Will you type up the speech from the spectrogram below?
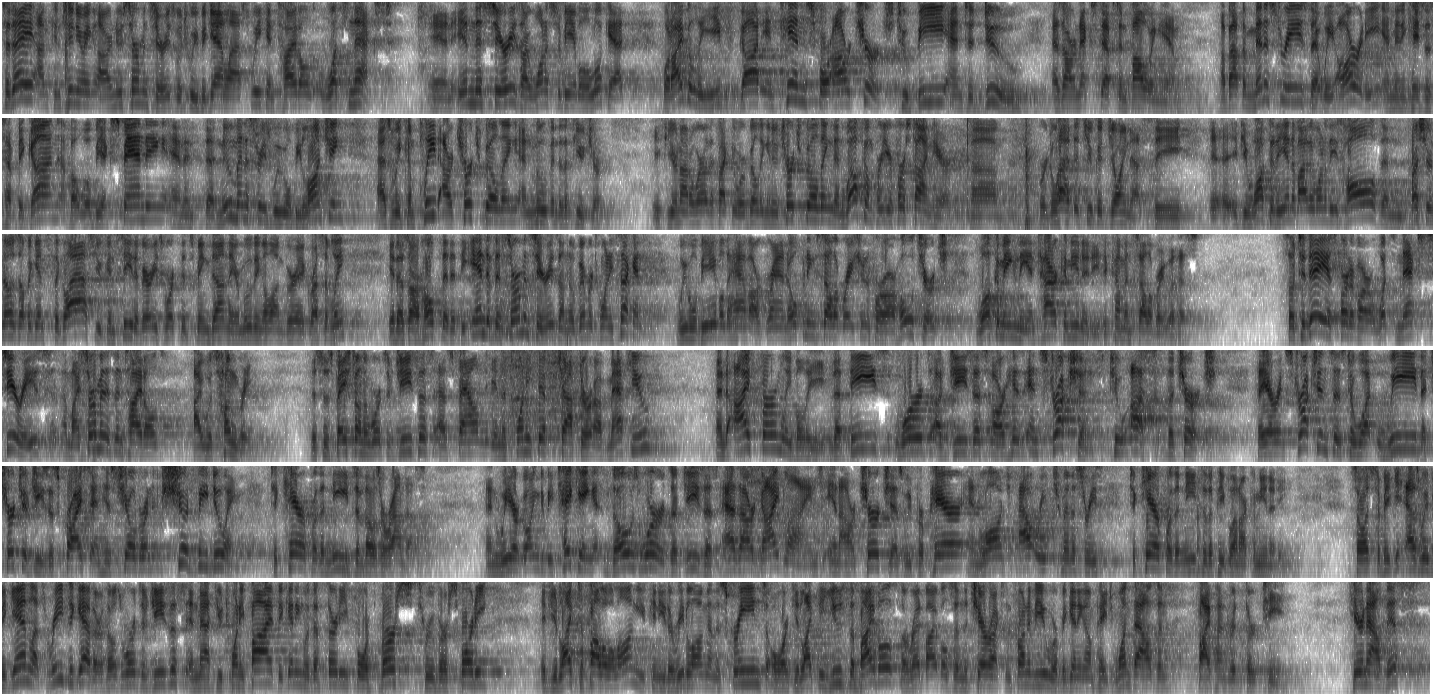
Today I'm continuing our new sermon series, which we began last week, entitled What's Next? And in this series, I want us to be able to look at what I believe God intends for our church to be and to do as our next steps in following Him. About the ministries that we already, in many cases, have begun, but will be expanding, and the new ministries we will be launching as we complete our church building and move into the future. If you're not aware of the fact that we're building a new church building, then welcome for your first time here. Um, we're glad that you could join us. The, if you walk to the end of either one of these halls and press your nose up against the glass, you can see the various work that's being done. They are moving along very aggressively. It is our hope that at the end of this sermon series on November 22nd, we will be able to have our grand opening celebration for our whole church, welcoming the entire community to come and celebrate with us. So today, as part of our What's Next series, my sermon is entitled I was hungry. This is based on the words of Jesus as found in the 25th chapter of Matthew. And I firmly believe that these words of Jesus are his instructions to us, the church. They are instructions as to what we, the Church of Jesus Christ and his children, should be doing to care for the needs of those around us. And we are going to be taking those words of Jesus as our guidelines in our church as we prepare and launch outreach ministries to care for the needs of the people in our community. So as to begin, as we begin, let's read together those words of Jesus in Matthew 25, beginning with the 34th verse through verse 40. If you'd like to follow along, you can either read along on the screens, or if you'd like to use the Bibles, the red Bibles in the chair racks in front of you, we're beginning on page 1513. Hear now this,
